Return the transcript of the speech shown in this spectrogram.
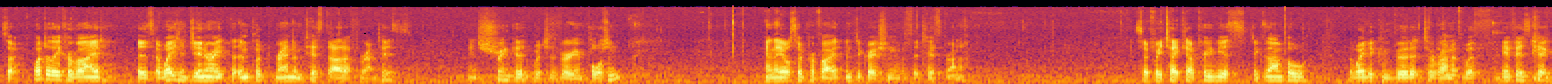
So what do they provide is a way to generate the input random test data for our tests and shrink it, which is very important. And they also provide integration with the test runner. So if we take our previous example, the way to convert it to run it with fscheck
